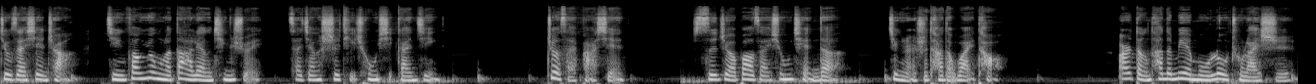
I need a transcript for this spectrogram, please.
就在现场，警方用了大量清水才将尸体冲洗干净，这才发现死者抱在胸前的竟然是他的外套。而等他的面目露出来时，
